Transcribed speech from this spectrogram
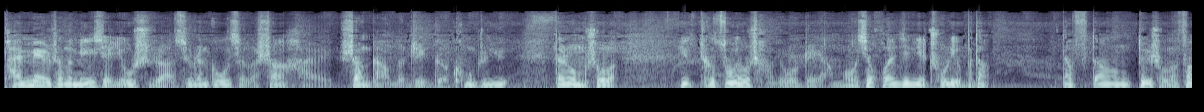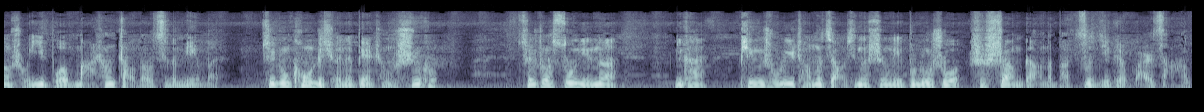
牌面上的明显优势啊，虽然勾起了上海上港的这个控制欲，但是我们说了，你这个足球场就是这样，某些环节你处理不当，当当对手呢放手一搏，马上找到自己的命门，最终控制权呢变成了失控。所以说苏宁呢，你看拼出了一场的侥幸的胜利，不如说是上港呢把自己给玩砸了。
